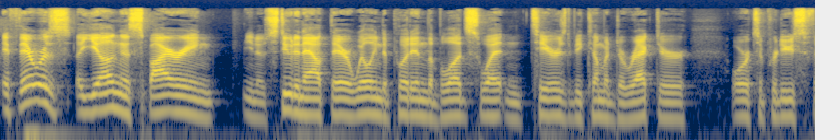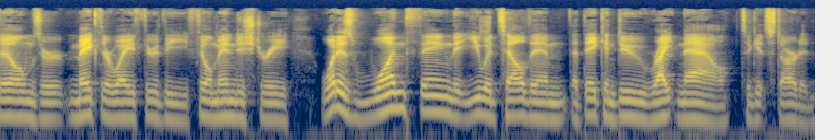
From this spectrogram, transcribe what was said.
if there was a young aspiring you know student out there willing to put in the blood, sweat, and tears to become a director or to produce films or make their way through the film industry, what is one thing that you would tell them that they can do right now to get started?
